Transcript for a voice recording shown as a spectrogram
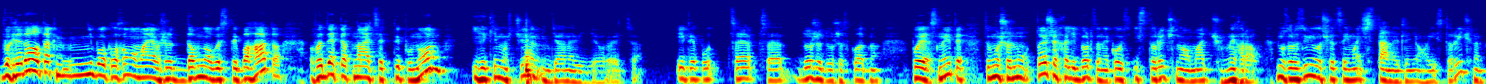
виглядало так, ніби Оклахома має вже давно вести багато, веде 15 типу норм, і якимось чином Індіана відіграється. І, типу, це все дуже-дуже складно пояснити, тому що ну той же Халібертон якогось історичного матчу не грав. Ну зрозуміло, що цей матч стане для нього історичним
